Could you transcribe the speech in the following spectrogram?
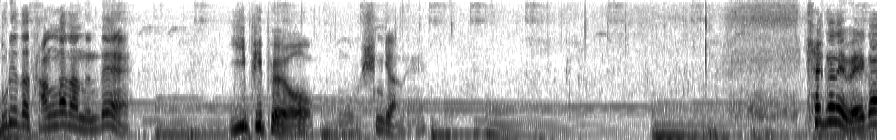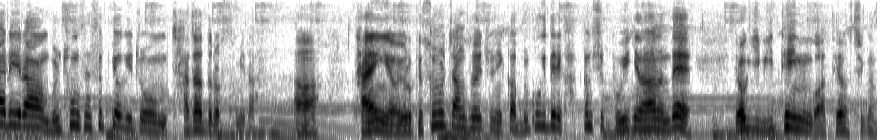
물에다 담가놨는데 잎이 펴요. 오, 신기하네 최근에 외가리랑 물총새 습격이 좀 잦아들었습니다. 아 다행이에요. 이렇게 숨을 장소 해주니까 물고기들이 가끔씩 보이긴 하는데 여기 밑에 있는 것 같아요 지금.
